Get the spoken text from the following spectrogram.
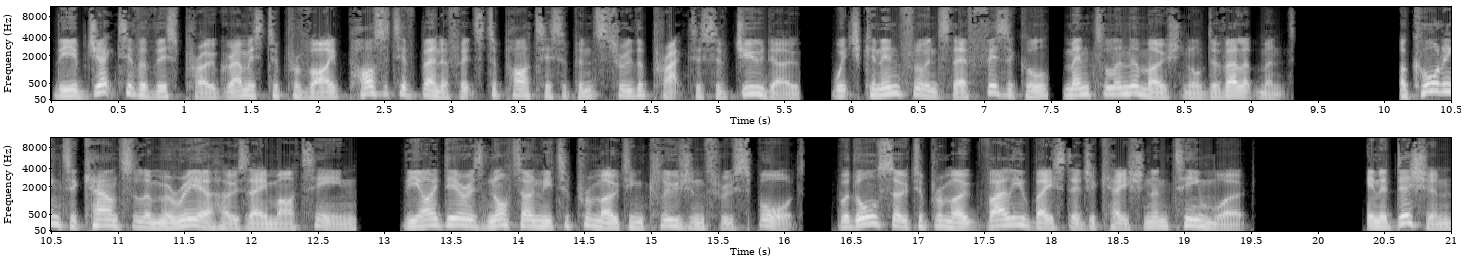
The objective of this program is to provide positive benefits to participants through the practice of judo, which can influence their physical, mental and emotional development. According to Councillor Maria Jose Martin, the idea is not only to promote inclusion through sport, but also to promote value-based education and teamwork. In addition,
